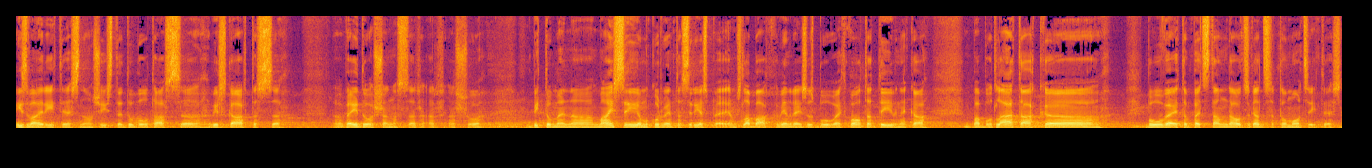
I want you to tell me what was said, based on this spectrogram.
izvairīties no šīs dubultās virskārtas veidošanas ar, ar, ar šo bitumenā maisījumu, kur vien tas ir iespējams. Labāk vienreiz uzbūvēt kvalitatīvi nekā pabūt lētāk, būvēt un pēc tam daudz gadus ar to mocīties.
